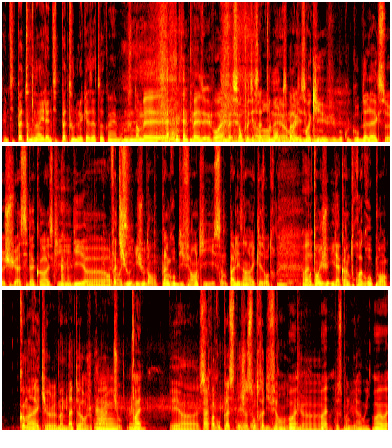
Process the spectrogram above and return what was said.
Il a une petite patoune, hein, il a une petite patoune, le Casato, quand même. hein. Non, mais, mais ouais, mais on peut dire ça de tout le monde. euh, moi, qui ai vu beaucoup de groupes d'Alex, euh, je suis assez d'accord avec ce qu'il dit. euh, en fait, il joue, aussi. il joue dans plein de groupes différents qui sonnent pas les uns avec les autres. Ouais. Pourtant, il, joue- il a quand même trois groupes en commun avec le même batteur, je crois, Ouais. avec Joe. Ouais. Et euh, ces Ouais. trois groupes-là, déjà, sont très différents. Donc, Ouais. euh, Ouais. de ce point de vue-là, oui. Ouais, ouais.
